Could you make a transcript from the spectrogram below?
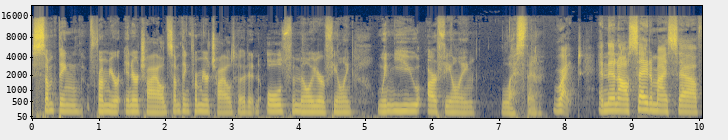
something from your inner child, something from your childhood, an old familiar feeling when you are feeling less than. Right. And then I'll say to myself,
